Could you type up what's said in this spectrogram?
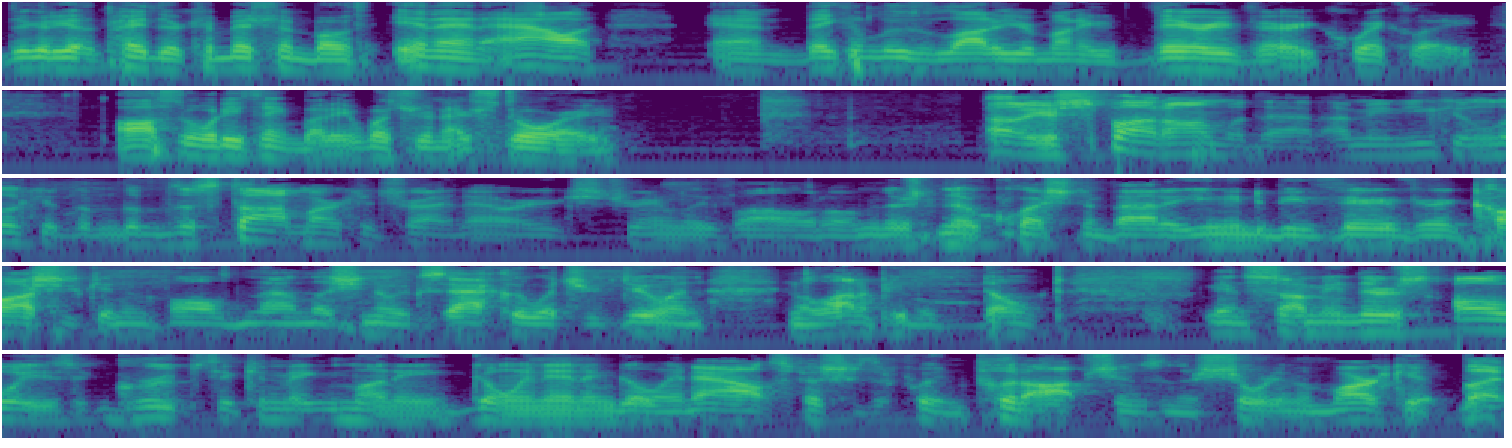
they're going to get paid their commission both in and out, and they can lose a lot of your money very, very quickly. Austin, what do you think, buddy? What's your next story? Oh, you're spot on with that. I mean, you can look at them. The, the stock markets right now are extremely volatile. I mean, there's no question about it. You need to be very, very cautious, get involved in that unless you know exactly what you're doing. And a lot of people don't. And so, I mean, there's always groups that can make money going in and going out, especially if they're putting put options and they're shorting the market. But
